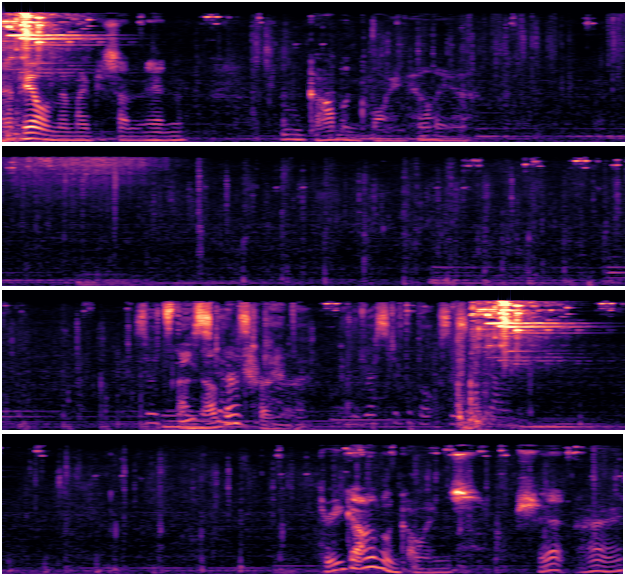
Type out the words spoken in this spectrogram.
have a feeling there might be something hidden. Ooh, goblin coin, hell yeah. To down. Three goblin coins. Shit, alright.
